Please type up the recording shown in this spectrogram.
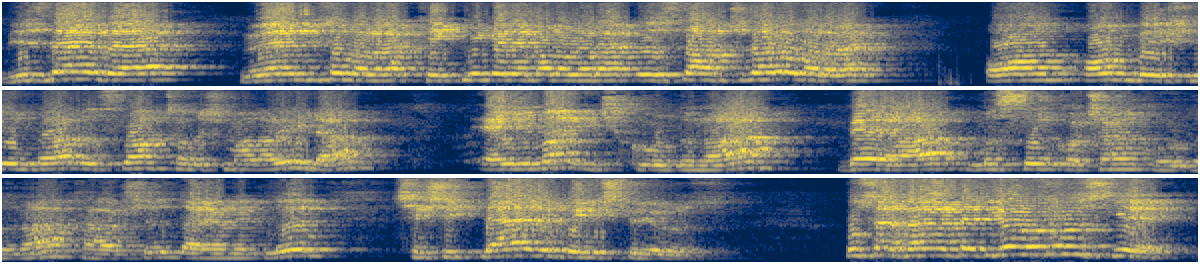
Bizler de mühendis olarak, teknik eleman olarak, ıslahçılar olarak 10-15 yılda ıslah çalışmalarıyla elma iç kurduna veya mısır koçan kurduna karşı dayanıklı çeşitler geliştiriyoruz. Bu sefer de diyorsunuz ki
